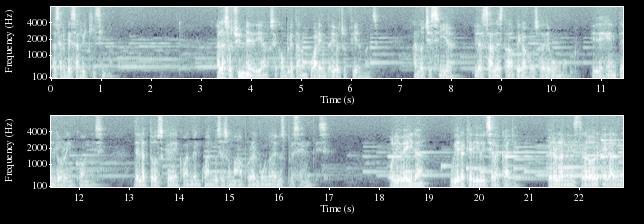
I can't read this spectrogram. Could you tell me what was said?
la cerveza riquísima. A las ocho y media se completaron 48 firmas. Anochecía y la sala estaba pegajosa de humo y de gente en los rincones de la tos que de cuando en cuando se asomaba por alguno de los presentes. Oliveira hubiera querido irse a la calle, pero el administrador era de una,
